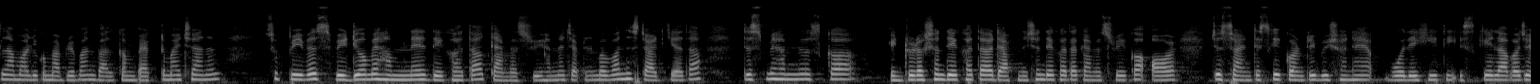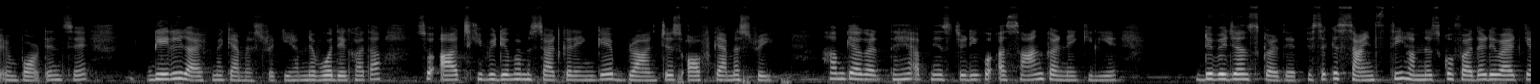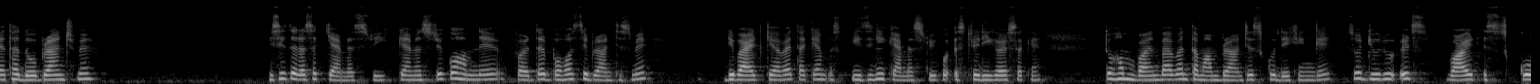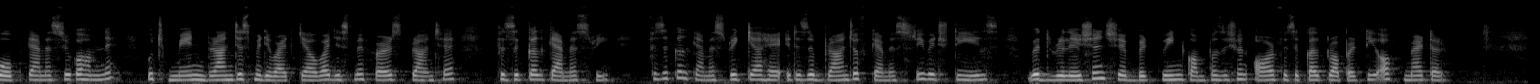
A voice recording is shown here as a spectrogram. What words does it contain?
अस्सलाम वालेकुम everyone welcome back to my channel so previous video में हमने देखा था केमिस्ट्री हमने चैप्टर नंबर वन स्टार्ट किया था जिसमें हमने उसका इंट्रोडक्शन देखा था डेफिनेशन देखा था केमिस्ट्री का और जो साइंटिस्ट की कंट्रीब्यूशन है वो देखी थी। इसके अलावा जो इम्पोर्टेंस है डेली लाइफ में केमिस्ट्री की हमने वो देखा था। सो so, आज की वीडियो में हम स्टार्ट करेंगे ब्रांचेस ऑफ़ केमिस्ट्री हम क्या करते हैं अपनी स्टडी को आसान करने के लिए डिविजन्स कर दे। जैसे कि साइंस थी, हमने उसको फर्दर डिवाइड किया था दो ब्रांच में। इसी तरह से केमिस्ट्री केमिस्ट्री को हमने फर्दर बहुत सी ब्रांचेस में डिवाइड किया हुआ है ताकि हम इजीली केमिस्ट्री को स्टडी कर सकें। तो हम वन बाय वन तमाम ब्रांचेस को देखेंगे। So due to its wide scope chemistry को हमने कुछ मेन ब्रांचेस में डिवाइड किया हुआ है, जिसमें फ़र्स्ट ब्रांच है physical chemistry Physical chemistry kya hai? It is a branch of chemistry which deals with relationship between composition or physical property of matter.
